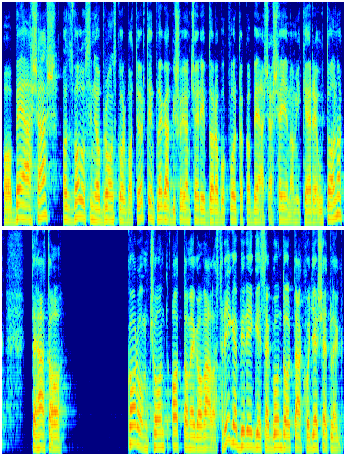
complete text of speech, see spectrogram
a beásás az valószínű a bronzkorban történt, legalábbis olyan cserépdarabok voltak a beásás helyen, amik erre utalnak. Tehát a karomcsont adta meg a választ. Régebbi régészek gondolták, hogy esetleg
